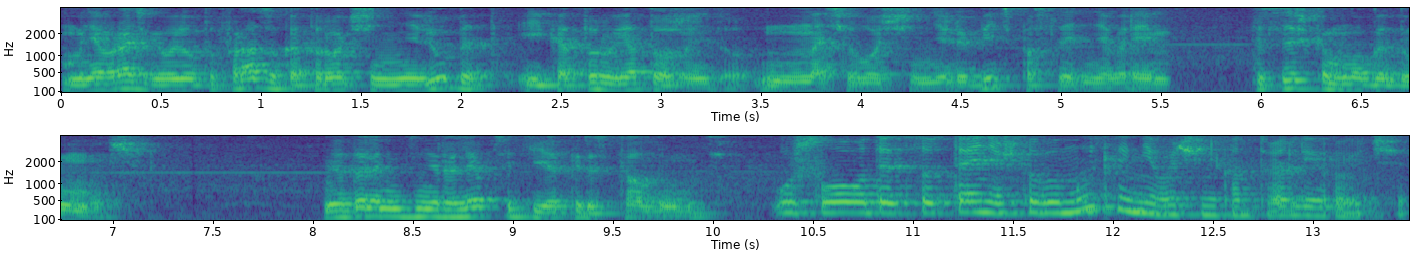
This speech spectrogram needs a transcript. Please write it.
Мне врач говорил ту фразу, которую очень не любят и которую я тоже начал очень не любить в последнее время. Ты слишком много думаешь. Мне дали нейролептики, я перестал думать. Ушло вот это состояние, что вы мысли не очень контролируете?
